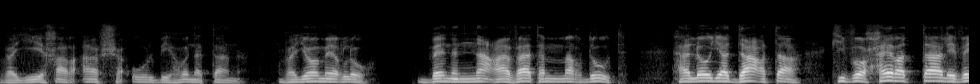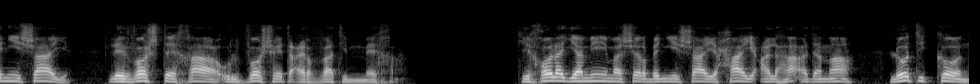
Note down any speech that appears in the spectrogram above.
וייחר אף שאול בהונתן, ויאמר לו, בן נעבת המרדות, הלא ידעת, כי בוחר אתה לבן ישי, לבושתך ולבושת ערוות אמך. כי כל הימים אשר בן ישי חי על האדמה, לא תיכון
